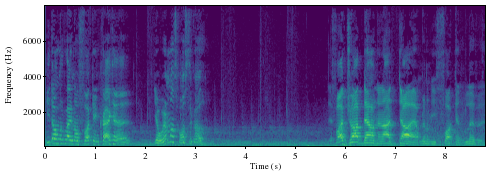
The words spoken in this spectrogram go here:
He don't look like no fucking crackhead. Yo, where am I supposed to go? If I drop down and I die, I'm gonna be fucking livid.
